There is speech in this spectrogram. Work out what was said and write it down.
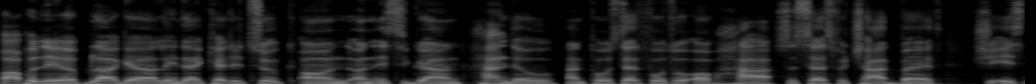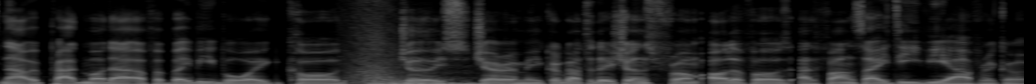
Popular blogger Linda Ikeji took on an Instagram handle and posted photo of her successful childbirth. She is now a proud mother of a baby boy called Jayce Jeremy. Congratulations from all of us at Fansite TV Africa.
